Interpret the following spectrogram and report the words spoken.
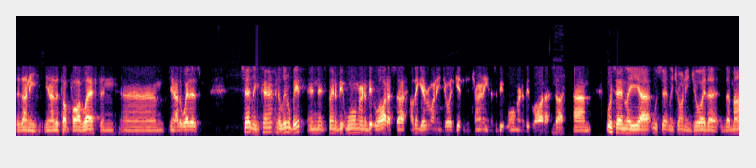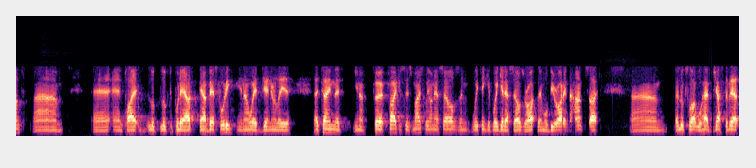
there's only, you know, the top five left, and, um, you know, the weather's certainly turned a little bit, and it's been a bit warmer and a bit lighter. So I think everyone enjoys getting to training, and it's a bit warmer and a bit lighter. Yeah. So um, we'll certainly uh, we'll certainly try and enjoy the the month um, and, and play look look to put out our best footy. You know, we're generally a, a team that you know focuses mostly on ourselves, and we think if we get ourselves right, then we'll be right in the hunt. So um, it looks like we'll have just about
